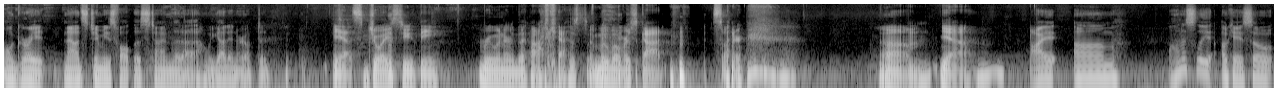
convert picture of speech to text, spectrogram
well, great. Now it's Jimmy's fault this time that uh, we got interrupted. Yes, Joyce Youthy, ruiner of the podcast. Move over, Scott Sutter. Um, yeah, I um honestly okay, so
